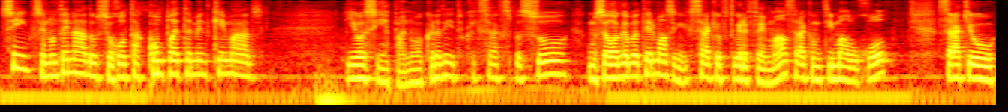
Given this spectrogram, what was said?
Sim, você não tem nada, o seu rolo está completamente queimado. E eu assim, epá, não acredito, o que é que será que se passou? Comecei logo a bater mal, assim, será que eu fotografei mal? Será que eu meti mal o rolo? Será que eu,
